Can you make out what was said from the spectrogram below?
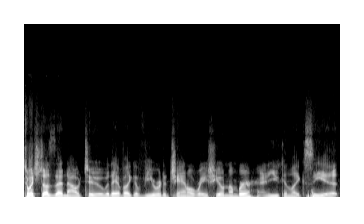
Twitch does that now too, but they have like a viewer to channel ratio number, and you can like see it.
